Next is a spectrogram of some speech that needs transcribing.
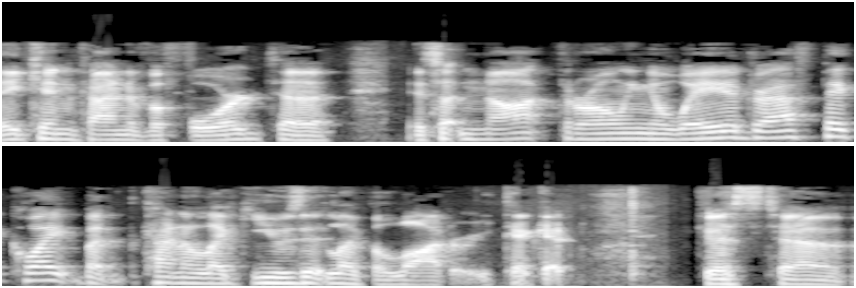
They can kind of afford to it's not throwing away a draft pick quite, but kind of like use it like a lottery ticket just to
